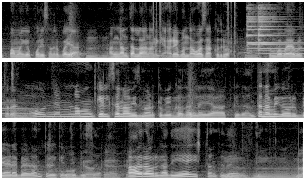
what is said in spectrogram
ಅಪ್ಪ ಅಮ್ಮಗೆ ಪೊಲೀಸ್ ಅಂದ್ರೆ ಭಯ. ಹಂಗಂತಲ್ಲ ನನಗೆ ಯಾರೇ ಬಂದು ಆವಾಜ್ ಹಾಕಿದ್ರು ತುಂಬ ಭಯ ಬೀಳ್ತಾರೆ. ಅವ್ರು ನಮ್ಮ ನಮ್ಮ ಕೆಲಸ ನಾವು ಇದು ಮಾಡ್ಕೋಬೇಕು ಅದೆಲ್ಲ ಯಾಕಿದ ಅಂತ ನಮಗೆ ಅವ್ರಿಗೆ ಬೇಡ ಬೇಡ ಅಂತ ತಿಳ್ಕೊಂತಿದ್ವಿ ಸರ್. ಆದ್ರೆ ಅವ್ರಿಗೆ ಅದೇ ಇಷ್ಟ ಅಂತ ಇದೆ ಅಲ್ಲ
